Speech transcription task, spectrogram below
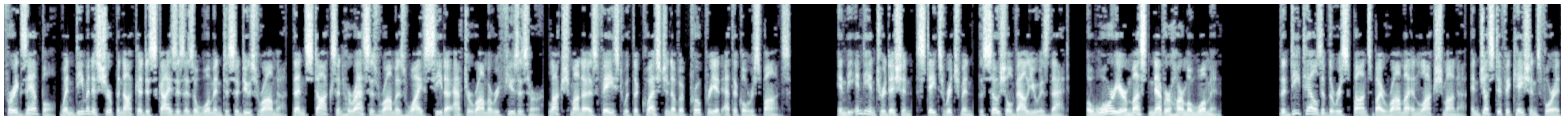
For example, when demoness Shurpanakha disguises as a woman to seduce Rama, then stalks and harasses Rama's wife Sita after Rama refuses her, Lakshmana is faced with the question of appropriate ethical response. In the Indian tradition, states Richman, the social value is that, "...a warrior must never harm a woman." The details of the response by Rama and Lakshmana, and justifications for it,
